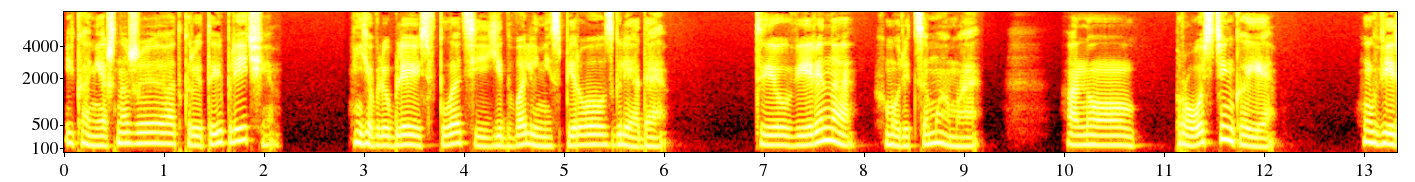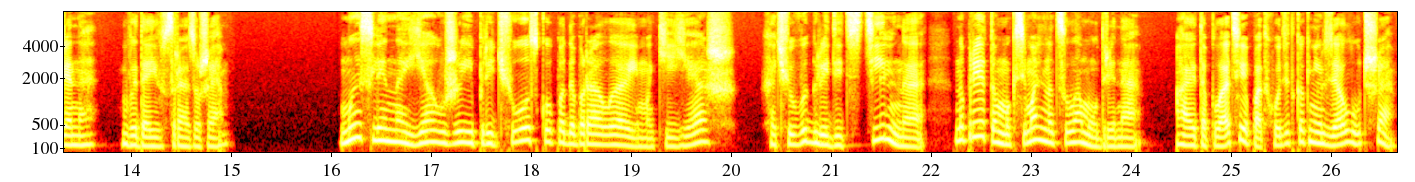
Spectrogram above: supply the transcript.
и, конечно же, открытые плечи. Я влюбляюсь в платье едва ли не с первого взгляда. «Ты уверена?» — хмурится мама. «Оно простенькое». «Уверена», — выдаю сразу же. Мысленно я уже и прическу подобрала, и макияж. Хочу выглядеть стильно, но при этом максимально целомудренно. А это платье подходит как нельзя лучше.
